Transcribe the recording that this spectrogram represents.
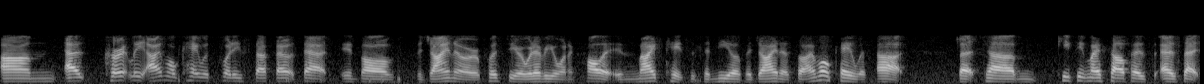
Um, as currently, I'm okay with putting stuff out that involves vagina or pussy or whatever you want to call it. In my case, it's a neo vagina, so I'm okay with that. But um, keeping myself as as that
